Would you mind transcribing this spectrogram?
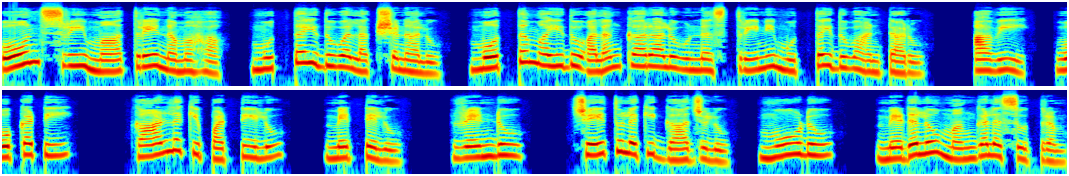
ఓం శ్రీ మాత్రే నమః. ముత్తైదువ లక్షణాలు. మొత్తం ఐదు అలంకారాలు ఉన్న స్త్రీని ముత్తైదువ అంటారు. అవి ఒకటి కాళ్ళకి పట్టీలు మెట్టెలు. రెండు చేతులకి గాజులు. మూడు మెడలో మంగళసూత్రం.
